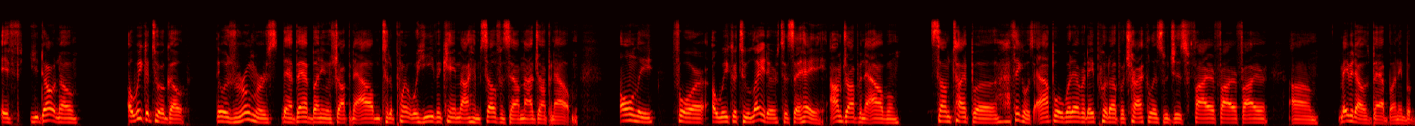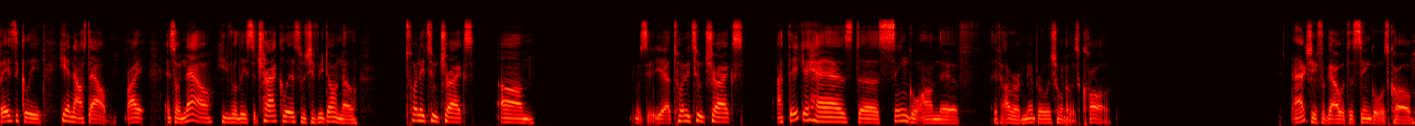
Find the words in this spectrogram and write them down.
if you don't know, a week or two ago, there was rumors that Bad Bunny was dropping an album to the point where he even came out himself and said, I'm not dropping an album. Only for a week or two later to say, hey, I'm dropping the album. Some type of, I think it was Apple, whatever, they put up a track list which is fire, fire, fire. Um, maybe that was Bad Bunny, but basically he announced the album, right? And so now he released a track list, which if you don't know, 22 tracks. Um, let me see, yeah, 22 tracks. I think it has the single on there if I remember which one it was called. I actually forgot what the single was called.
